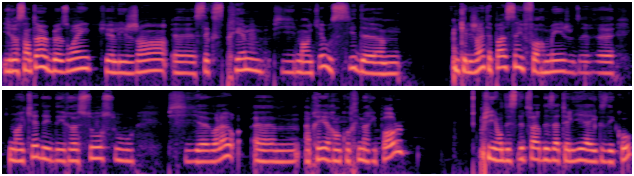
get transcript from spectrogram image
il ressentait un besoin que les gens euh, s'expriment. Puis il manquait aussi de que les gens n'étaient pas assez informés. Je veux dire, euh, qu'il manquait des, des ressources ou puis euh, voilà. euh, après, il a rencontré Marie-Paul. Puis ils ont décidé de faire des ateliers à Execo,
